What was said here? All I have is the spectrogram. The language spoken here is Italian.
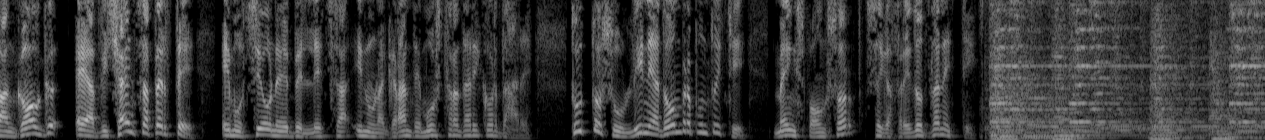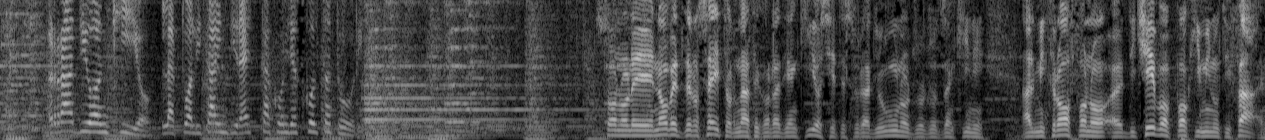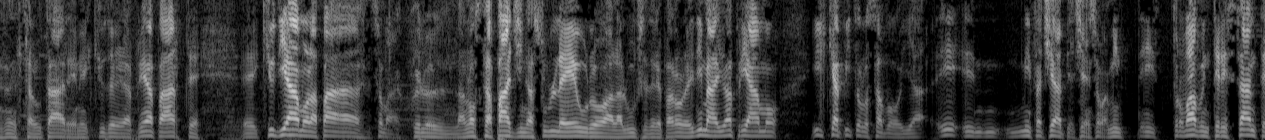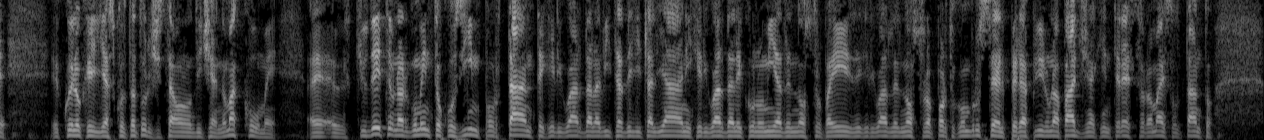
Van Gogh è a Vicenza per te. Emozione e bellezza in una grande mostra da ricordare. Tutto su lineadombra.it. Main sponsor Segafredo Zanetti. Radio Anch'io, l'attualità in diretta con gli ascoltatori. Sono le 9.06, tornate con Radio Anch'io, siete su Radio 1, Giorgio Zanchini al microfono. Eh, dicevo pochi minuti fa, nel salutare e nel chiudere la prima parte, eh, chiudiamo la, pa- insomma, quello, la, nostra pagina sull'euro alla luce delle parole di Maio, apriamo il capitolo Savoia. E, e mi faceva piacere, insomma, mi trovavo interessante quello che gli ascoltatori ci stavano dicendo, ma come eh, chiudete un argomento così importante che riguarda la vita degli italiani, che riguarda l'economia del nostro paese, che riguarda il nostro rapporto con Bruxelles, per aprire una pagina che interessa oramai soltanto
